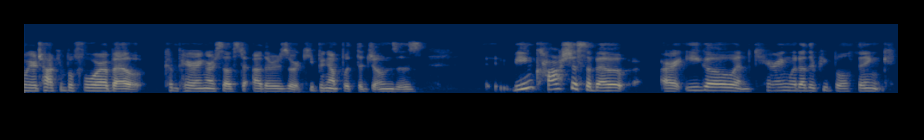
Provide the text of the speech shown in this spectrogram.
we were talking before about comparing ourselves to others or keeping up with the Joneses, being cautious about our ego and caring what other people think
